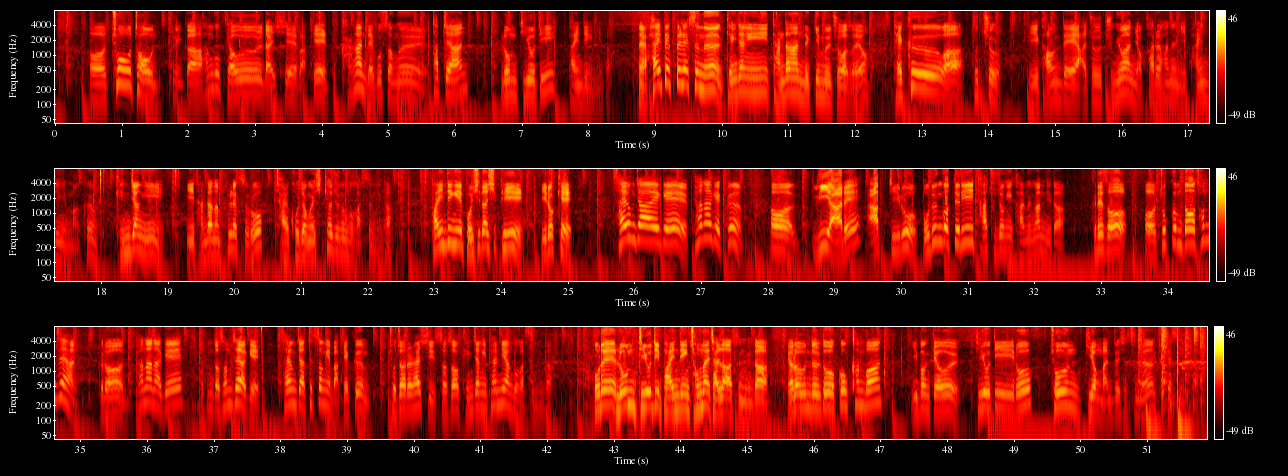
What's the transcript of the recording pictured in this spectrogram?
어, 초저온 그러니까 한국 겨울 날씨에 맞게 강한 내구성을 탑재한 롬 DOD 바인딩입니다. 네, 하이팩 플렉스는 굉장히 단단한 느낌을 주어서요. 데크와 부추 이 가운데에 아주 중요한 역할을 하는 이 바인딩인 만큼 굉장히 이 단단한 플렉스로 잘 고정을 시켜주는 것 같습니다. 바인딩에 보시다시피 이렇게 사용자에게 편하게끔 어, 위 아래 앞 뒤로 모든 것들이 다 조정이 가능합니다. 그래서 어, 조금 더 섬세한 그런 편안하게 조금 더 섬세하게 사용자 특성에 맞게끔 조절을 할 수 있어서 굉장히 편리한 것 같습니다. 올해 롬 DOD 바인딩 정말 잘 나왔습니다. 여러분들도 꼭 한번 이번 겨울 DOD로 좋은 기억 만드셨으면 좋겠습니다.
